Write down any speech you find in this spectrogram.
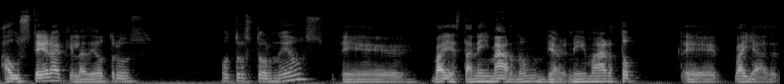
austera que la de otros otros torneos. Eh, vaya, está Neymar, ¿no? Neymar top, eh, vaya,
